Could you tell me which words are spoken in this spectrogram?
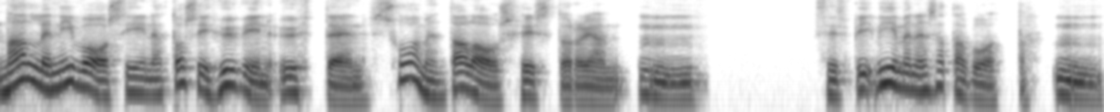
Nalle nivoo siinä tosi hyvin yhteen Suomen taloushistorian, Mm. Siis vi- viimeinen sata vuotta. Mm.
